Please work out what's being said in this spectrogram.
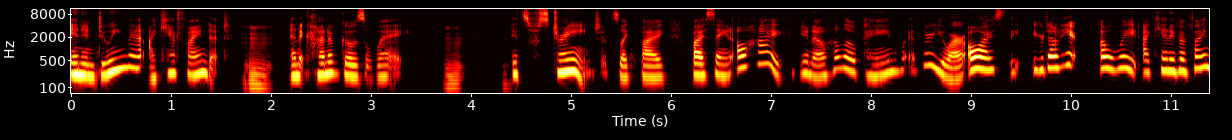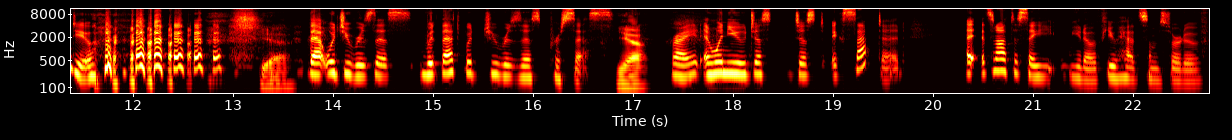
And in doing that, I can't find it. Mm. And it kind of goes away. Mhm. It's strange. It's like by by saying, "Oh, hi, you know, hello, pain. There you are. Oh, I see. you're down here. Oh, wait, I can't even find you." Yeah. that would you resist? That would you resist persists? Yeah. right and when you just just accept it it's not to say you know if you had some sort of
